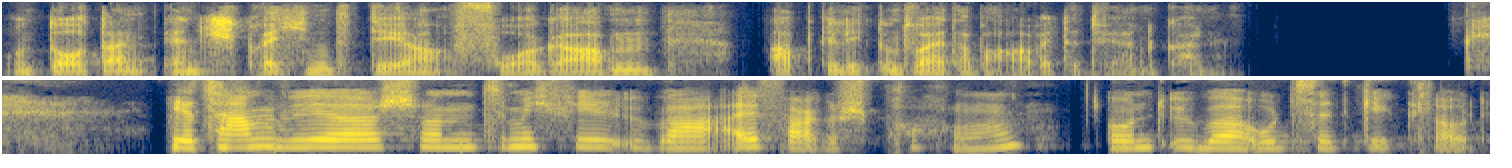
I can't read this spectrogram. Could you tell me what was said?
und dort dann entsprechend der Vorgaben abgelegt und weiter bearbeitet werden können. Jetzt haben wir schon ziemlich viel über Alpha gesprochen und über OZG Cloud.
